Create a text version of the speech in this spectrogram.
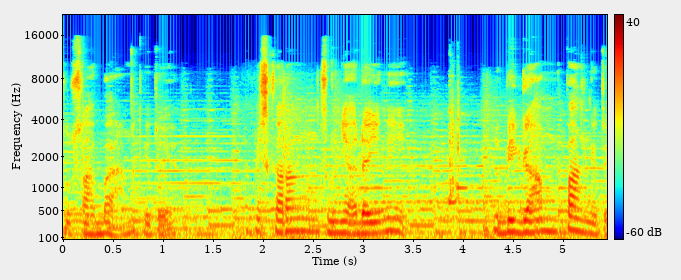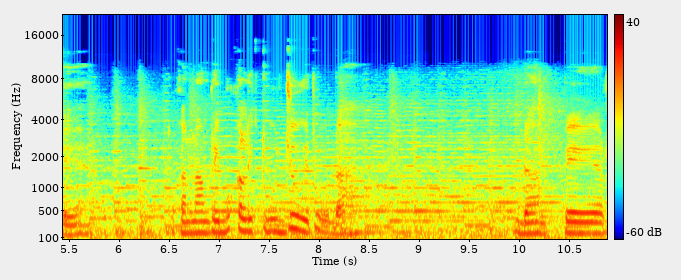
susah banget gitu ya. Tapi sekarang semenjak ada ini lebih gampang gitu ya itu kan 6000 kali 7 itu udah udah hampir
